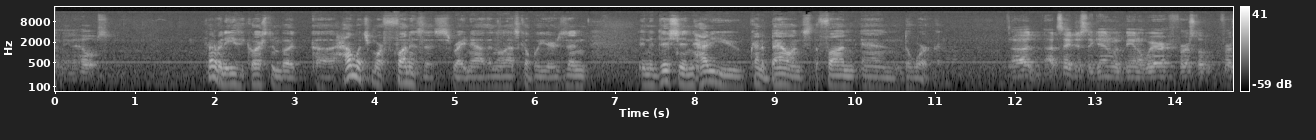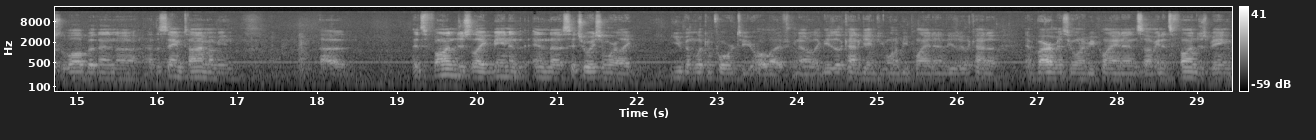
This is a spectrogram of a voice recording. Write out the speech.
I mean, it helps. Kind of an easy question, but uh, how much more fun is this right now than the last couple of years? And in addition, how do you kind of balance the fun and the work? Uh, I'd say just again with being aware first of first of all, but then uh, at the same time, I mean, uh, it's fun just like being in in a situation where like you've been looking forward to your whole life. You know, like these are the kind of games you want to be playing in. These are the kind of environments you want to be playing in. So I mean, it's fun just being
